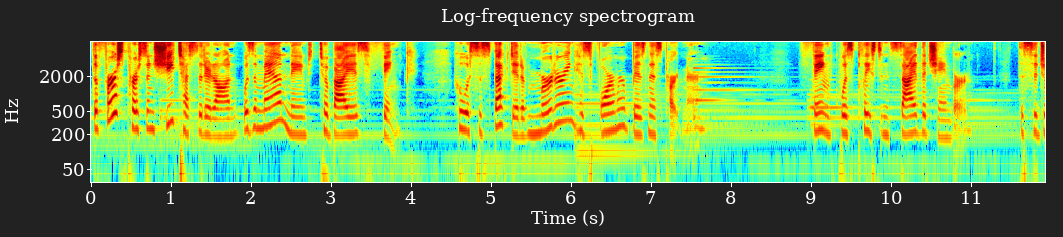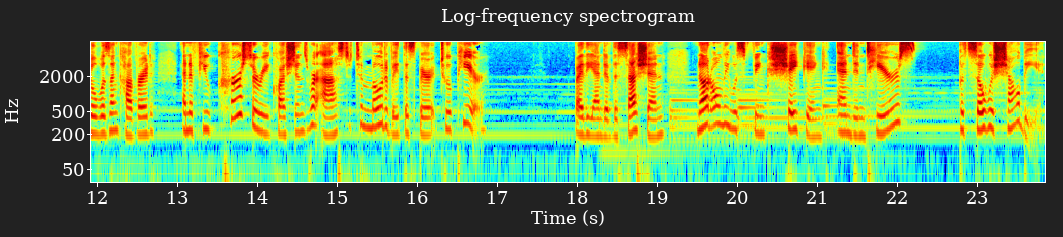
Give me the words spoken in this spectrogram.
The first person she tested it on was a man named Tobias Fink, who was suspected of murdering his former business partner. Fink was placed inside the chamber. The sigil was uncovered, and a few cursory questions were asked to motivate the spirit to appear. By the end of the session, not only was Fink shaking and in tears, but so was Shelby.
